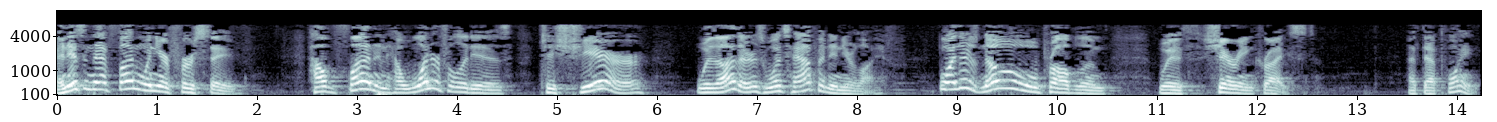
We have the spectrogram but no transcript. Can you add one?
And isn't that fun when you're first saved? How fun and how wonderful it is to share with others what's happened in your life. Boy, there's no problem with sharing Christ at that point.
